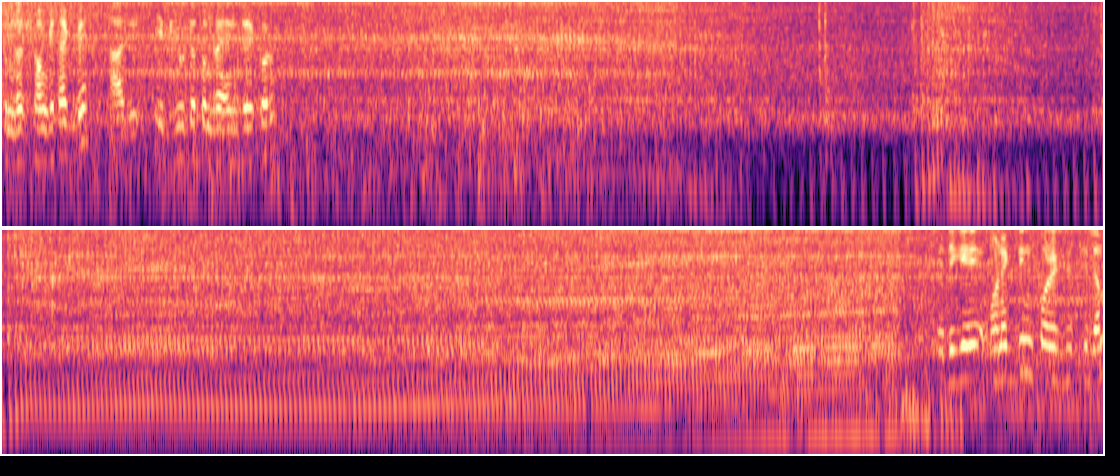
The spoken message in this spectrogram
তোমরা সঙ্গে থাকবে, আর এই ভিউটা তোমরা এনজয় করো। এদিকে অনেক দিন পরে এসেছিলাম।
